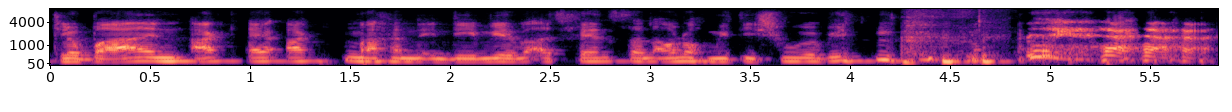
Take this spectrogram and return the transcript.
globalen Akt, äh, Akt machen, indem wir als Fans dann auch noch mit die Schuhe binden.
